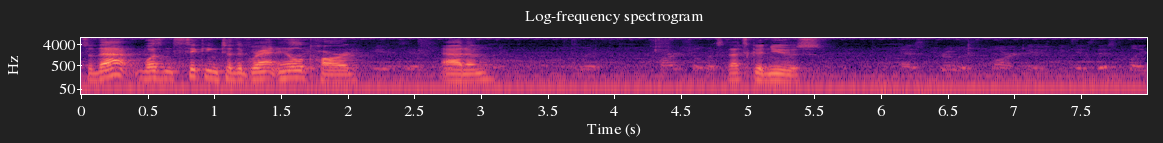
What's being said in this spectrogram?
So that wasn't sticking to the Grant Hill card, Adam. So that's good news. as true as Mark is because this place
